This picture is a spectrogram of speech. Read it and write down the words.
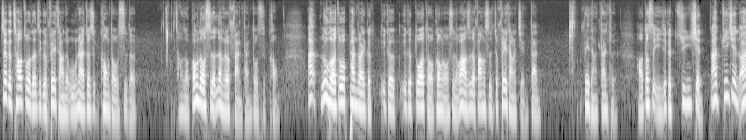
这个操作的这个非常的无奈，就是空头式的操作，空头式的任何反弹都是空。啊，如何做判断一个一个一个多头空头市呢？王老师的方式就非常的简单，非常单纯，好，都是以这个均线啊，均线啊，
